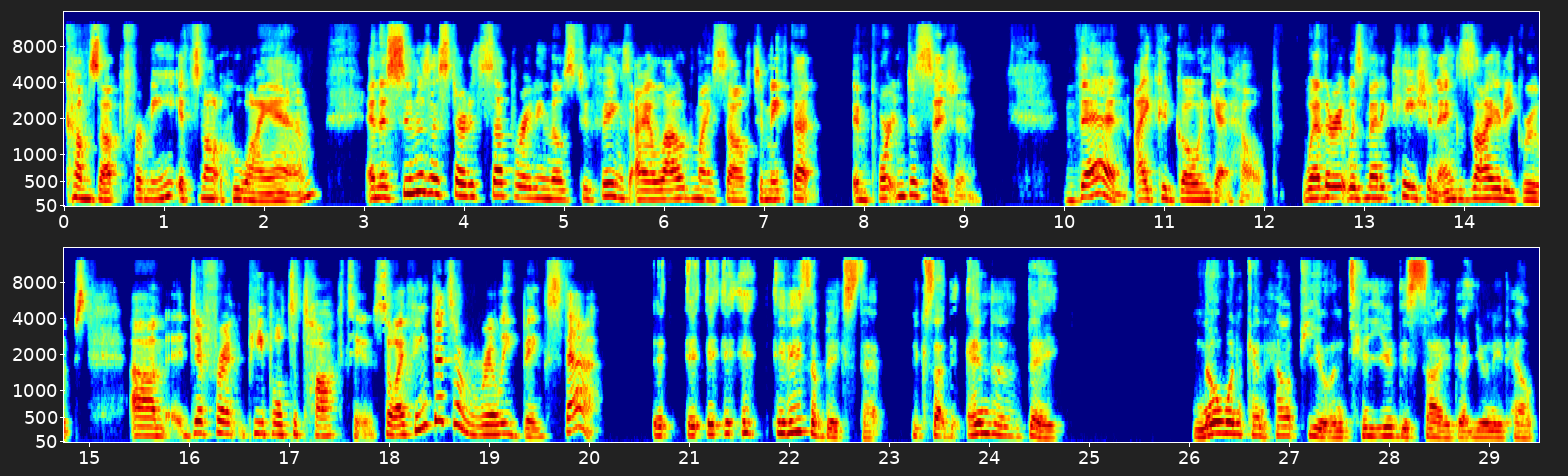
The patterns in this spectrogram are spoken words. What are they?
comes up for me. It's not who I am. And as soon as I started separating those two things, I allowed myself to make that important decision then I could go and get help. whether it was medication, anxiety groups, um, different people to talk to. So I think that's a really big step. It, it, it, it, it is a big step because at the end of the day, no one can help you until you decide that you need help.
